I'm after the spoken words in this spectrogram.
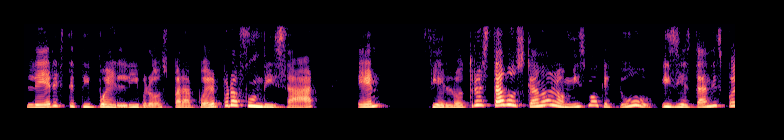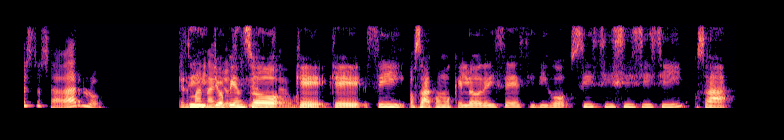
leer este tipo de libros para poder profundizar en si el otro está buscando lo mismo que tú y si están dispuestos a darlo sí, yo pienso que, que sí, o sea, como que lo dices y digo, sí, sí, sí, sí, sí, o sea,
